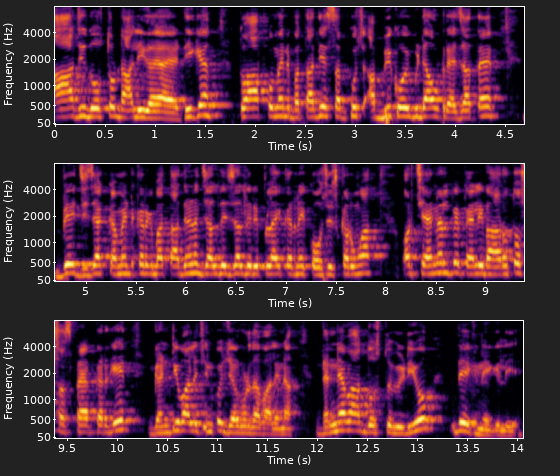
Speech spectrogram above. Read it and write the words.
आज ही दोस्तों डाली गया है, ठीक है? तो आपको मैंने बता दिया, सब कुछ, अब भी कोई भी डाउट रह जाता है, बेझिझक कमेंट करके बता देना। जल्दी जल्दी रिप्लाई करने की कोशिश करूँगा। और चैनल पर पहली बार हो तो सब्सक्राइब करके घंटी वाले चिन्ह को ज़रूर दबा लेना। धन्यवाद दोस्तों वीडियो देखने के लिए।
